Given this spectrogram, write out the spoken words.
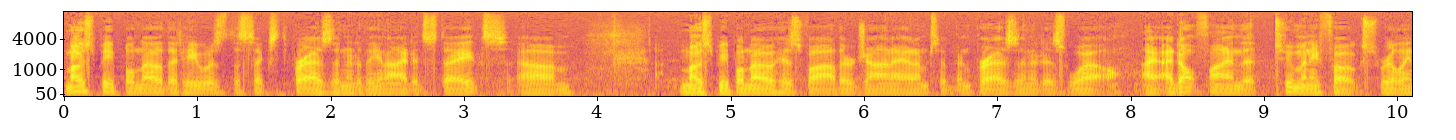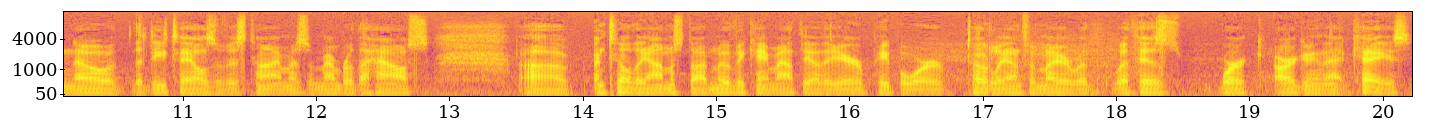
most people know that he was the sixth president of the United States. Um, most people know his father, John Adams, had been president as well. I, I don't find that too many folks really know the details of his time as a member of the House. Uh, until the Amistad movie came out the other year, people were totally unfamiliar with, with his work arguing that case.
